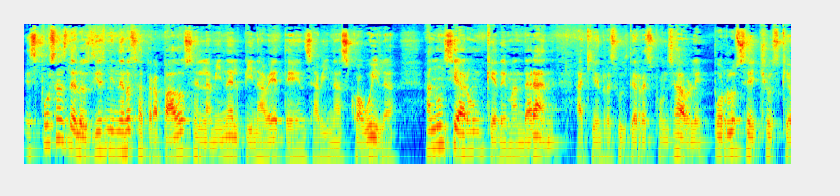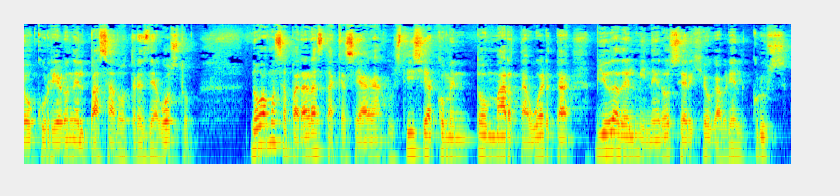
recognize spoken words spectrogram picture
Esposas de los 10 mineros atrapados en la mina El Pinabete en Sabinas, Coahuila, anunciaron que demandarán a quien resulte responsable por los hechos que ocurrieron el pasado 3 de agosto. No vamos a parar hasta que se haga justicia, comentó Marta Huerta, viuda del minero Sergio Gabriel Cruz.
